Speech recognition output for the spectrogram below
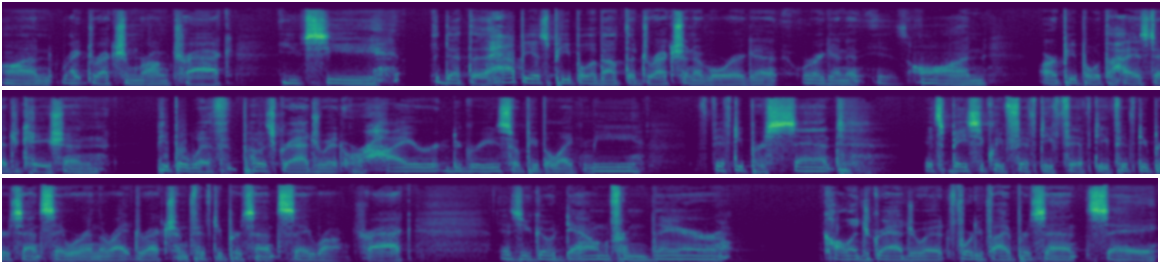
on right direction, wrong track, you see that the happiest people about the direction of Oregon, Oregon is on are people with the highest education, people with postgraduate or higher degrees. So people like me, 50% it's basically 50 50. 50% say we're in the right direction, 50% say wrong track. As you go down from there, college graduate, 45% say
